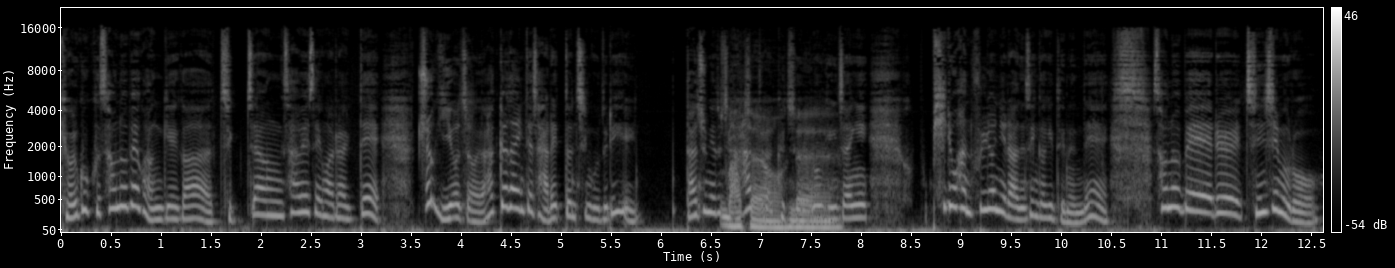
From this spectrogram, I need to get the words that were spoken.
결국 그 선후배 관계가 직장 사회생활을 할 때 쭉 이어져요. 학교 다닐 때 잘했던 친구들이 나중에도. 잘하더라고요. 그렇죠. 네. 이건 굉장히 필요한 훈련이라는 생각이 드는데 선후배를 진심으로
